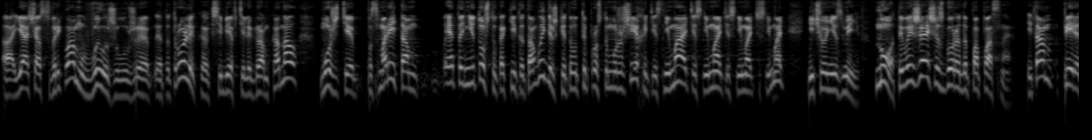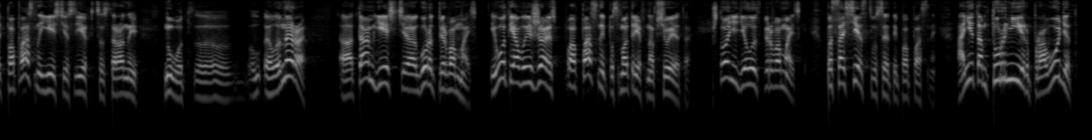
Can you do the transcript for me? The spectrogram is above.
А, Я сейчас в рекламу выложил уже этот ролик э, к себе в телеграм-канал. Можете посмотреть, там это не то, что какие-то там выдержки, это вот ты просто можешь ехать и снимать, и снимать, и снимать, и снимать, ничего не изменит. Но ты выезжаешь из города Попасная, и там перед Попасной есть, если ехать со стороны, ну вот, э, ЛНР, а, там есть э, город Первомайск. И вот я выезжаю с Попасной, посмотрев на все это. Что они делают в Первомайске? По соседству с этой Попасной. Они там турнир проводят,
